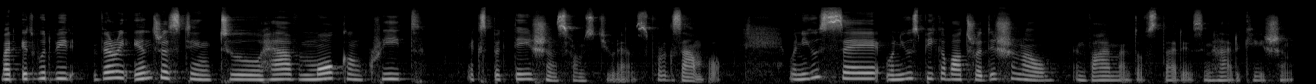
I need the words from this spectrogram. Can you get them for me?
but it would be very interesting to have more concrete expectations from students. For example, when you say, when you speak about traditional environment of studies in higher education,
